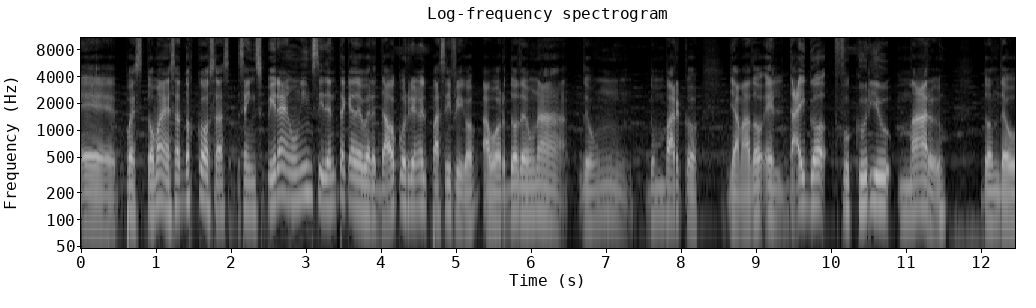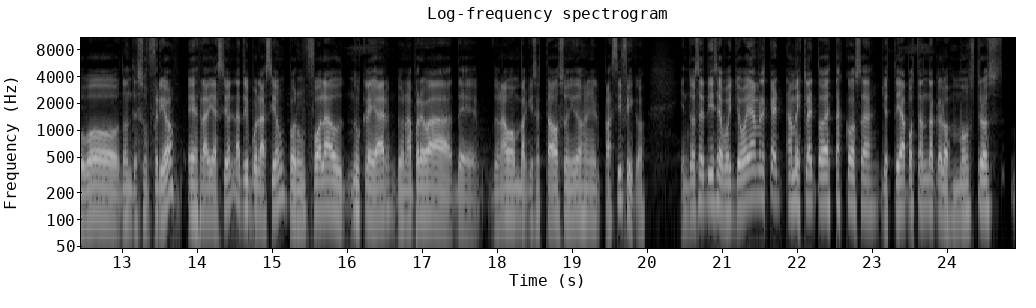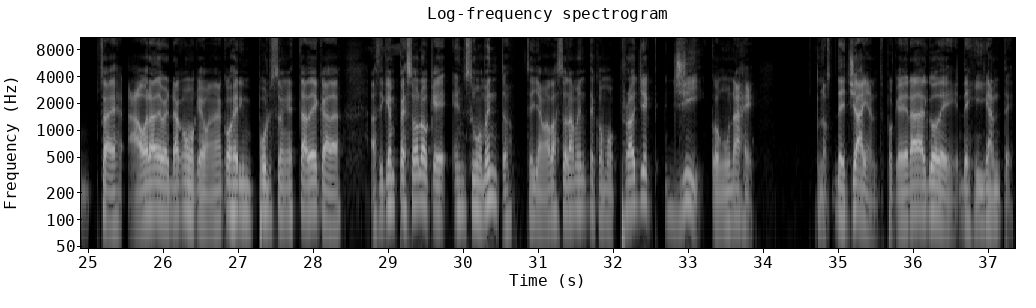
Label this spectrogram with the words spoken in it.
eh, pues toma esas dos cosas, se inspira en un incidente que de verdad ocurrió en el Pacífico a bordo de, una, de, un, de un barco llamado el Daigo Fukuryu Maru, donde hubo, donde sufrió eh, radiación la tripulación por un fallout nuclear de una prueba de, de, una bomba que hizo Estados Unidos en el Pacífico. Y entonces dice, pues yo voy a mezclar, a mezclar todas estas cosas, yo estoy apostando a que los monstruos, ¿sabes? Ahora de verdad como que van a coger impulso en esta década. Así que empezó lo que en su momento se llamaba solamente como Project G con una G. No, The Giant, porque era algo de, de gigante.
